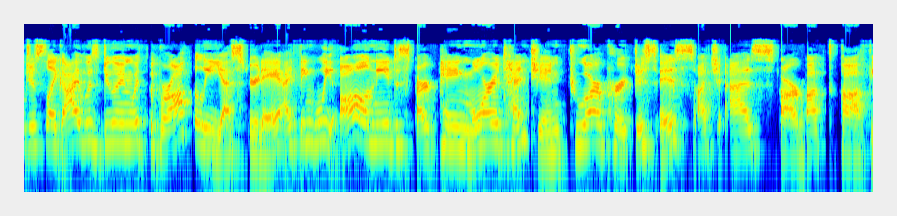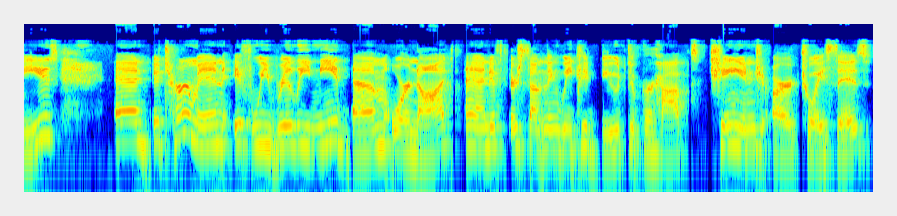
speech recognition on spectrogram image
Just like I was doing with the broccoli yesterday, I think we all need to start paying more attention to our purchases, such as Starbucks coffees and determine if we really need them or not, and if there's something we could do to perhaps change our choices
